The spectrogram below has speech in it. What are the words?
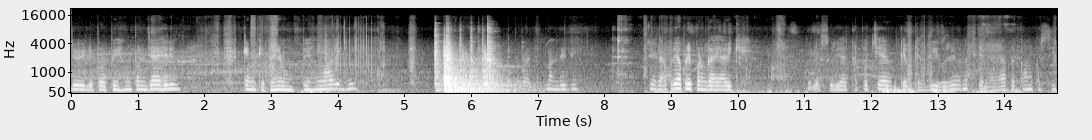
જોઈ લે, પણ ભેહું પણ જાય રહ્યું. કેમ કે ભેણું, ભેહું આવી ગયું લો, આપણે આપણી પણ ગાય આવી ગઈ. એટલે સૂર્યાસ્ત પૂછી આવ્યો કેમ કે દીવો રહ્યો નથી એટલે હવે આપણે કામ કરશું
